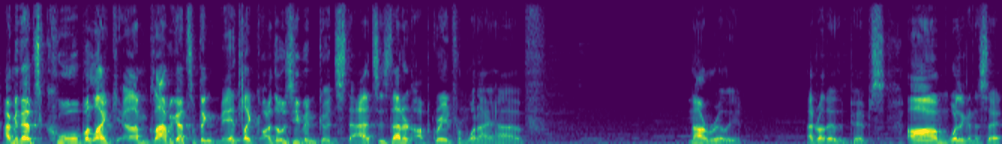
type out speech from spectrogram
I mean, that's cool, but like, I'm glad we got something myth. Like, are those even good stats? Is that an upgrade from what I have? Not really. I'd rather have the pips. Um, what was I gonna say?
